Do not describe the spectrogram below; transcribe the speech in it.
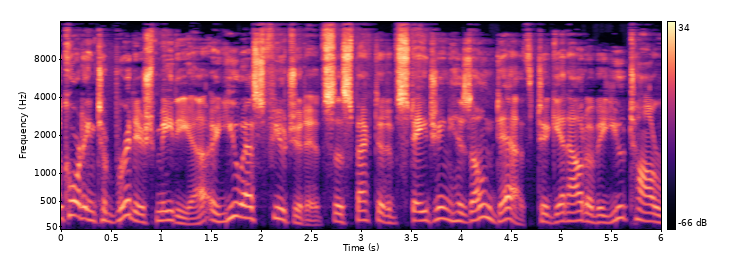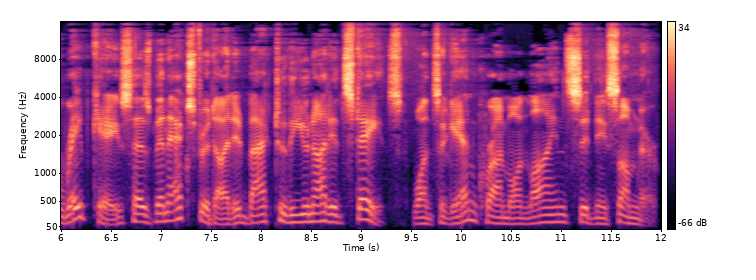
According to British media, a U.S. fugitive suspected of staging his own death to get out of a Utah rape case has been extradited back to the United States. Once again, Crime Online, Sydney Sumner.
